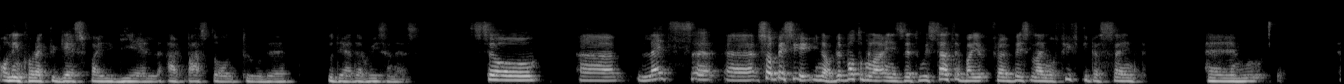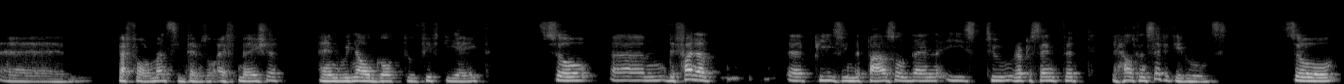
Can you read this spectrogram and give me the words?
only incorrect guess by the DL are passed on to the to the other reasoners. So uh, let's uh, uh, so basically, you know, the bottom line is that we started by from a baseline of 50% um, uh, performance in terms of F measure, and we now got to 58. So um, the final uh, piece in the puzzle then is to represent the, the health and safety rules. So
